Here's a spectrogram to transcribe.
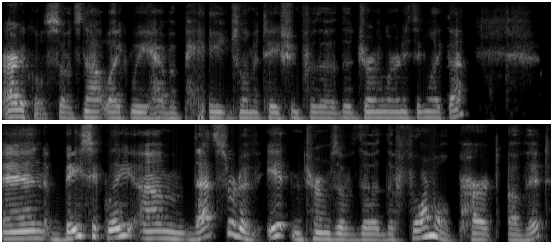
articles. So it's not like we have a page limitation for the, the journal or anything like that. And basically, um, that's sort of it in terms of the, the formal part of it.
